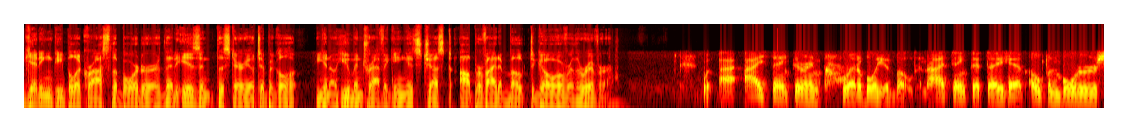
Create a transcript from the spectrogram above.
getting people across the border that isn't the stereotypical, you know, human trafficking. It's just I'll provide a boat to go over the river. I, think they're incredibly emboldened. I think that they have open borders,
